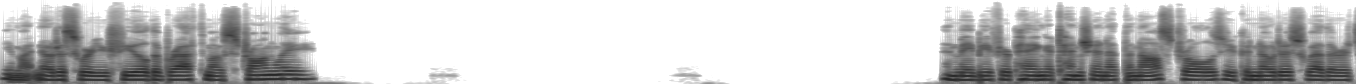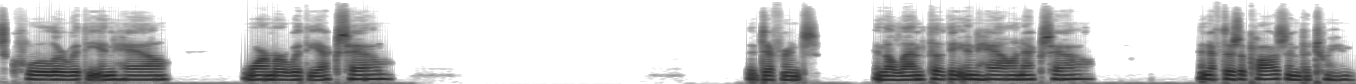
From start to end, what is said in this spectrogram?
You might notice where you feel the breath most strongly. And maybe if you're paying mm-hmm. attention at the nostrils, you can notice whether it's cooler with the inhale, warmer with the exhale. The difference in the length of the inhale and exhale, and if there's a pause in between.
